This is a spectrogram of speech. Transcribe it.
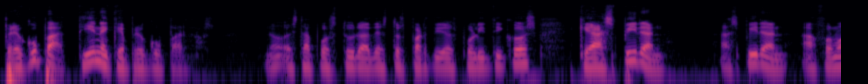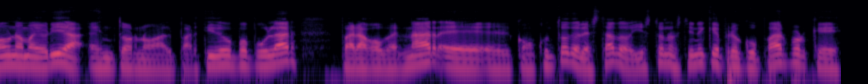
preocupa, tiene que preocuparnos esta postura de estos partidos políticos que aspiran aspiran a formar una mayoría en torno al Partido Popular para gobernar eh, el conjunto del Estado. Y esto nos tiene que preocupar porque,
